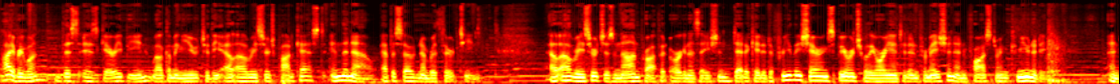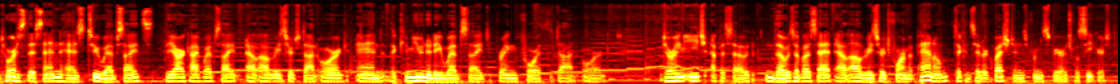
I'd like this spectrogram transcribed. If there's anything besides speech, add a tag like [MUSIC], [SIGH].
Hi, everyone. This is Gary Bean welcoming you to the LL Research Podcast in the Now, episode number 13. LL Research is a nonprofit organization dedicated to freely sharing spiritually oriented information and fostering community. And towards this end has two websites the archive website, llresearch.org, and the community website, bringforth.org. During each episode, those of us at LL Research form a panel to consider questions from spiritual seekers.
